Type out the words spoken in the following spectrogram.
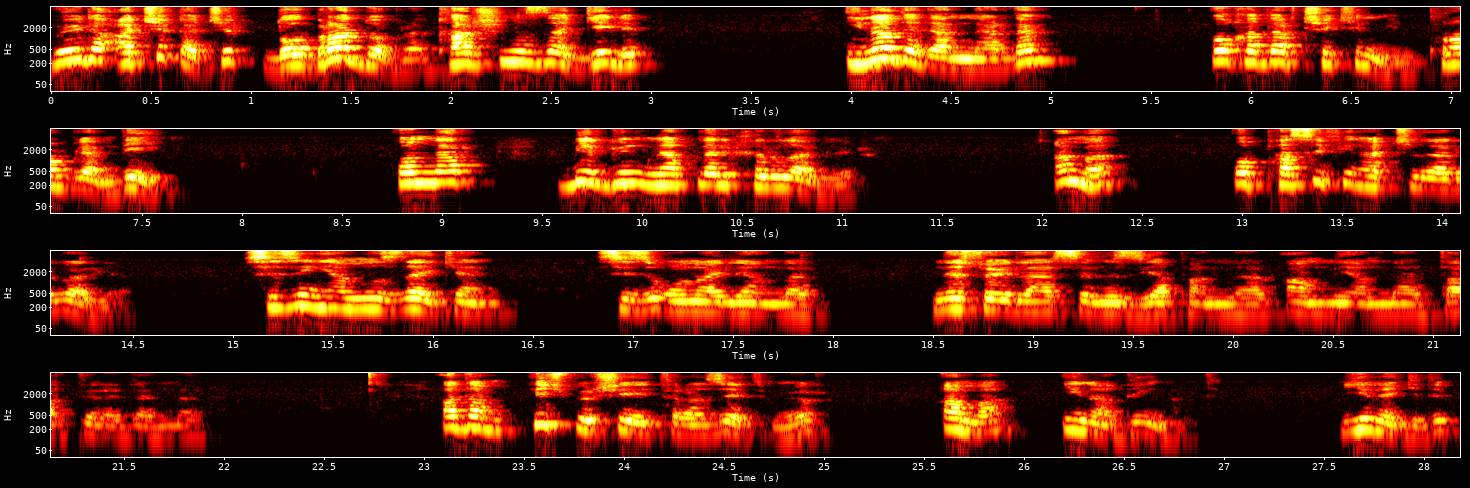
böyle açık açık dobra dobra karşınıza gelip inat edenlerden o kadar çekinmeyin. Problem değil. Onlar bir gün inatları kırılabilir. Ama o pasif inatçılar var ya, sizin yanınızdayken sizi onaylayanlar, ne söylerseniz yapanlar, anlayanlar, takdir edenler. Adam hiçbir şeye itiraz etmiyor ama inadı inat. Yine gidip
